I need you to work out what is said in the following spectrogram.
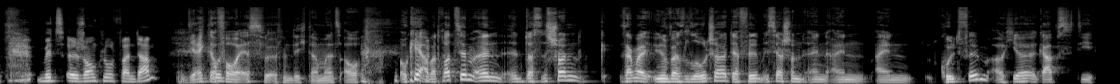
mit äh, Jean-Claude Van Damme. Direkt auf VHS veröffentlicht damals auch. Okay, aber trotzdem, äh, das ist schon, sagen wir, Universal Soldier, der Film ist ja schon ein, ein, ein Kultfilm. Auch hier gab's die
